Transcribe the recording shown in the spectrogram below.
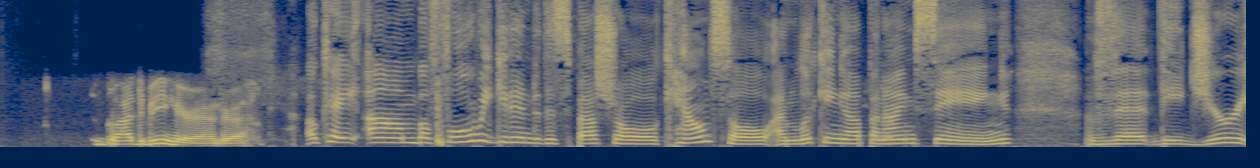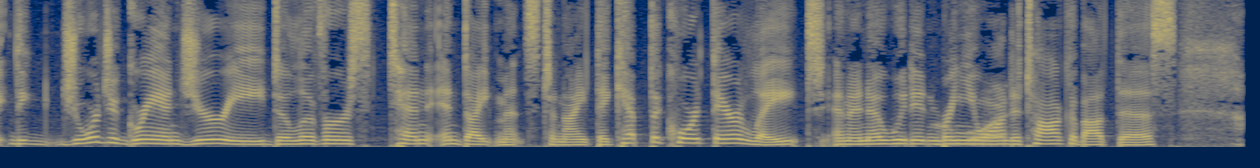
Glad to be here, Andrea. Okay, um, before we get into the special counsel, I'm looking up and I'm seeing that the jury, the Georgia grand jury, delivers ten indictments tonight. They kept the court there late, and I know we didn't bring you on to talk about this,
